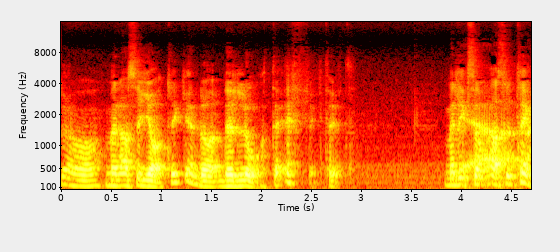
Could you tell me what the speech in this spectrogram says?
Ja, men alltså jag tycker ändå det låter effektivt. Men liksom, Ja. alltså tänk,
